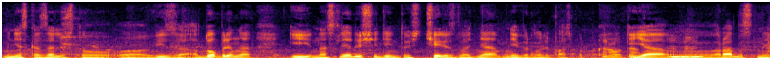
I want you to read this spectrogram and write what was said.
мне сказали, что э, виза одобрена, и на следующий день, то есть через два дня, мне вернули паспорт. Круто. И я э, радостный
